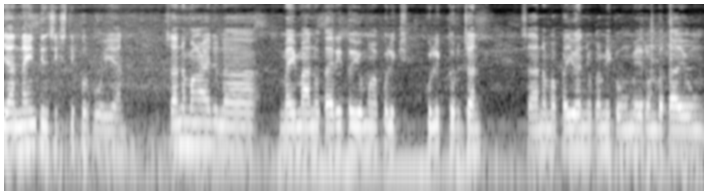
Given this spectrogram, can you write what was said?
Yan 1964 po yan. Sana mga idol ah, may mano tayo rito yung mga kolektor dyan. Sana mapayuhan nyo kami kung mayroon ba tayong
